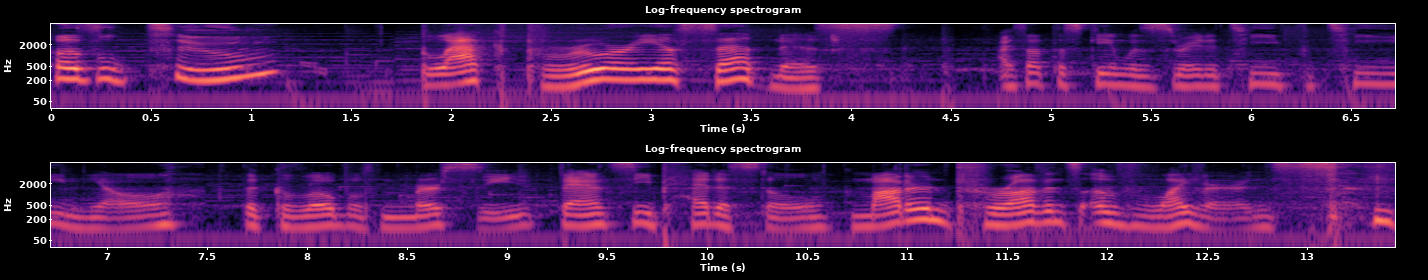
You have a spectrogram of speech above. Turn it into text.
Puzzle Tomb. Black Brewery of Sadness. I thought this game was rated T for teen, y'all. The Globe of Mercy. Fancy Pedestal. Modern Province of Wyverns.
